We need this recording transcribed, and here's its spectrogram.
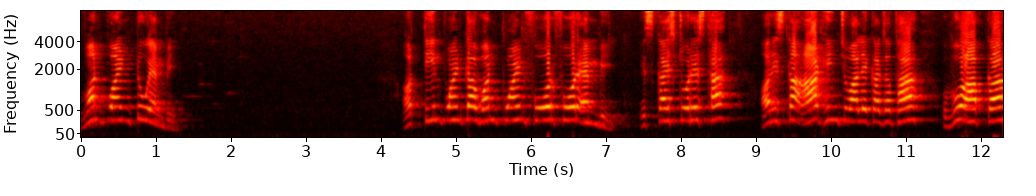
1.2 पॉइंट और तीन पॉइंट का 1.44 पॉइंट इसका स्टोरेज था और इसका आठ इंच वाले का जो था, वो आपका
